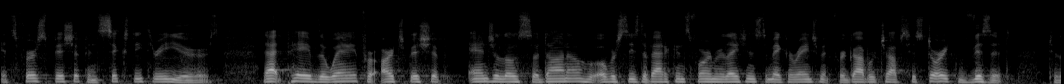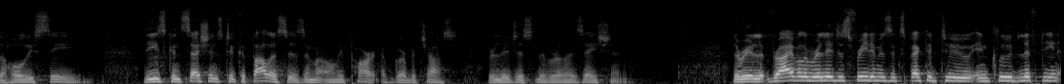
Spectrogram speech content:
its first bishop in 63 years. That paved the way for Archbishop Angelo Sodano, who oversees the Vatican's foreign relations, to make arrangement for Gorbachev's historic visit to the Holy See. These concessions to Catholicism are only part of Gorbachev's religious liberalization. The revival of religious freedom is expected to include lifting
